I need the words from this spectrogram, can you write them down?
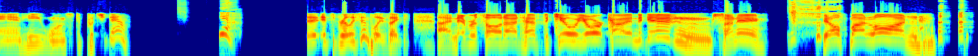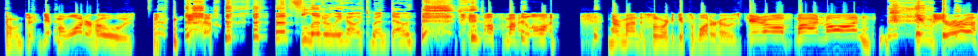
and he wants to put you down. Yeah. It- It's really simple. He's like, I never thought I'd have to kill your kind again, Sonny. Get off my lawn. Don't t- get my water hose. That's literally how it went down. Get off my lawn. Never mind the sword. He gets a water hose. Get off my lawn, you sure?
